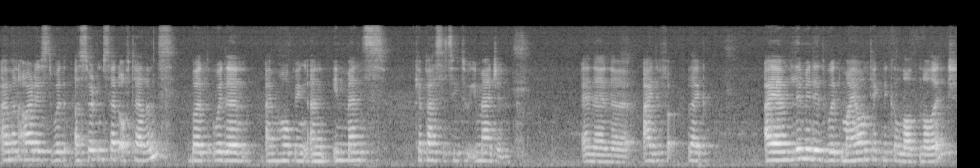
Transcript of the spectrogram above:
I'm an artist with a certain set of talents, but with an, I'm hoping, an immense capacity to imagine. And then uh, I def- like, I am limited with my own technical knowledge.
